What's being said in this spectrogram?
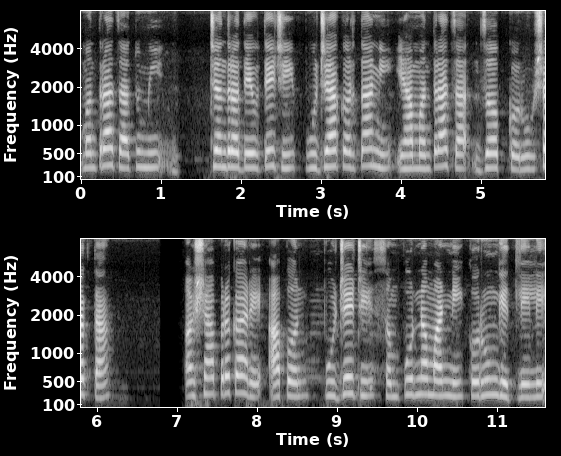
मंत्राचा तुम्ही चंद्रदेवतेची पूजा करताना ह्या मंत्राचा जप करू शकता. अशा प्रकारे आपण पूजेची संपूर्ण मांडणी करून घेतलेली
